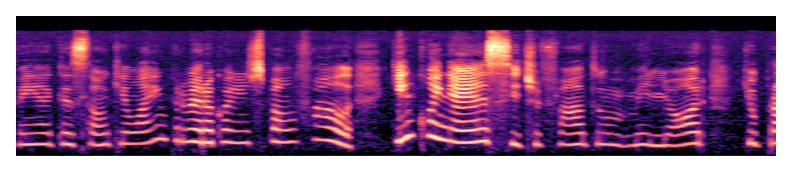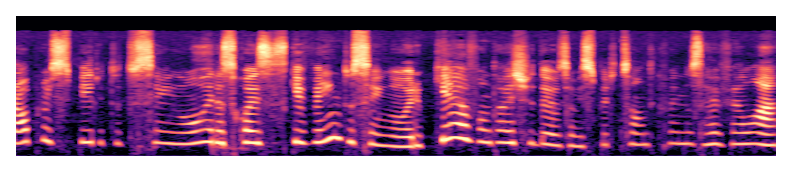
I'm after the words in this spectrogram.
vem a questão que lá em 1 Coríntios Paulo fala: quem conhece de fato melhor que o próprio Espírito do Senhor, as coisas que vêm do Senhor? O que é a vontade de Deus? É o Espírito Santo que vai nos revelar.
